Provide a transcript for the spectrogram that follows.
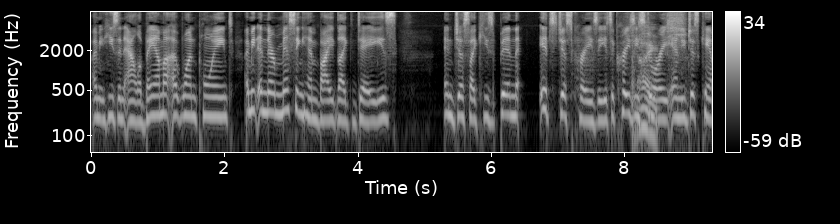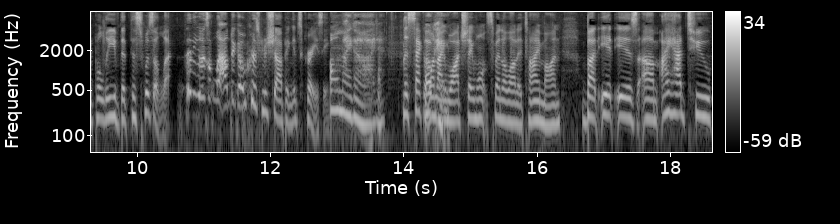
I mean, he's in Alabama at one point. I mean, and they're missing him by like days. And just like he's been, it's just crazy. It's a crazy story. And you just can't believe that this was a. was allowed to go Christmas shopping. It's crazy. Oh my god. The second one I watched, I won't spend a lot of time on, but it is, um, I had to,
